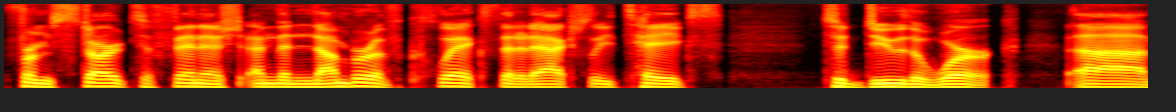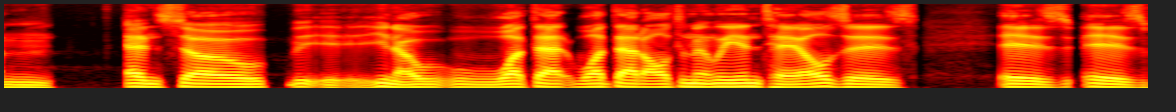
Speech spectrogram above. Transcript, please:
from start to finish and the number of clicks that it actually takes to do the work. Um, and so, you know, what that what that ultimately entails is is is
